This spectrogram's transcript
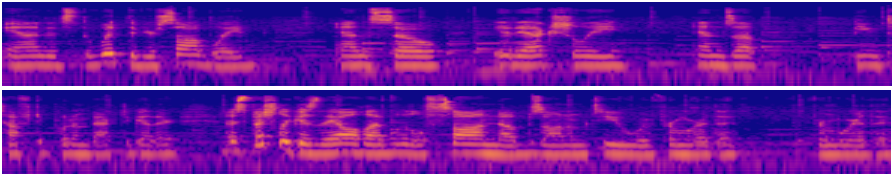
and it's the width of your saw blade. And so it actually ends up being tough to put them back together, especially because they all have little saw nubs on them too, from where the from where the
